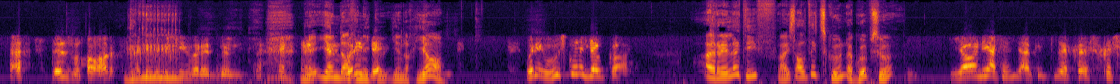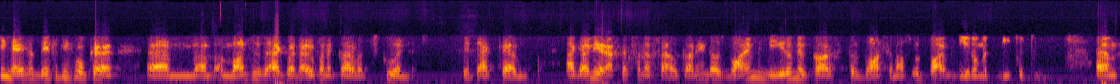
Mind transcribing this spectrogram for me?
dis waar. Ek het 'n masjien wat dit doen. nee, eendag Nico, eendag. Ja. Hoorie, hoe skoon is jou kar? Uh, relatief. Hy's altyd skoon. Ek hoop so. Ja, nee, ek ek het gesien hy het definitief ook 'n ehm 'n man soos ek wat hou van 'n kar wat skoon is. Het ek um, ek hou nie regtig van 'n vuil kar nie. Daar's baie maniere om jou kar te was en daar's ook baie maniere om dit nie te doen. Ehm um,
